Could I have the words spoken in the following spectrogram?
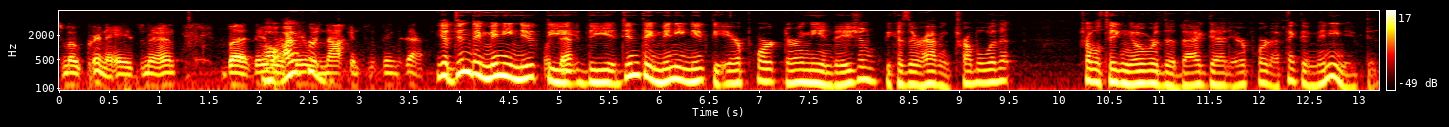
smoke grenades, man. But they oh, were I they heard, were knocking some things out. Yeah, didn't they mini nuke the the didn't they mini nuke the airport during the invasion because they were having trouble with it, trouble taking over the Baghdad airport? I think they mini nuked it.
